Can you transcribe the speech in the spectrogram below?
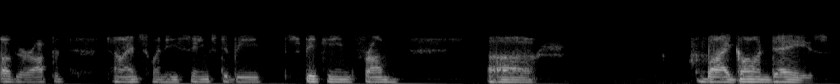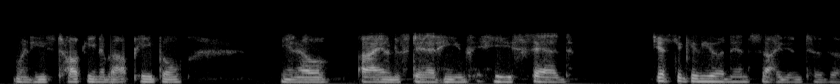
other oppor- times when he seems to be speaking from uh, bygone days when he's talking about people you know, I understand he he said just to give you an insight into the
